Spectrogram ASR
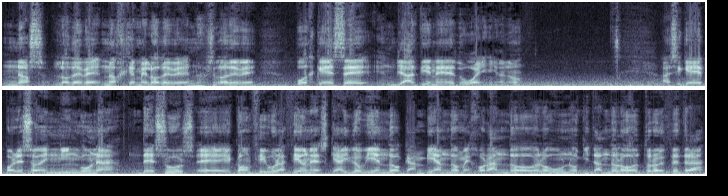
nos lo debe, no es que me lo debe, nos lo debe, pues que ese ya tiene dueño, ¿no? Así que por eso en ninguna de sus eh, configuraciones que ha ido viendo, cambiando, mejorando lo uno, quitando lo otro, etcétera,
